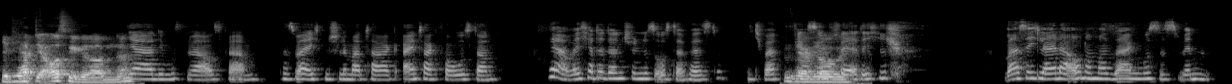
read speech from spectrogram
Ja, die habt ihr ausgegraben, ne? Ja, die mussten wir ausgraben. Das war echt ein schlimmer Tag. Ein Tag vor Ostern. Ja, aber ich hatte dann ein schönes Osterfest. Ich war fix und fertig. Was ich leider auch nochmal sagen muss, ist, wenn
